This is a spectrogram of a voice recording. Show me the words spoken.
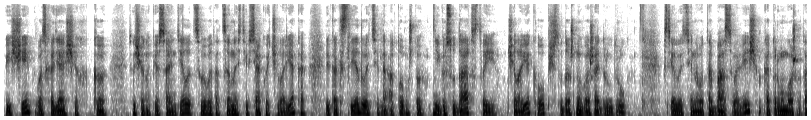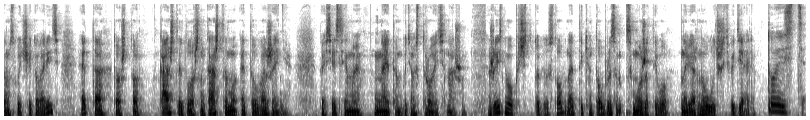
вещей, восходящих к Священному Писанию, делается вывод о ценности всякого человека и, как следовательно, о том, что и государство, и человек, и общество должны уважать друг друга. Следовательно, вот та базовая вещь, о которой мы можем в данном случае говорить, это то, что каждый должен каждому это уважение. То есть, если мы на этом будем строить нашу жизнь в обществе, то, безусловно, это таким-то образом сможет его, наверное, улучшить в идеале. То есть,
